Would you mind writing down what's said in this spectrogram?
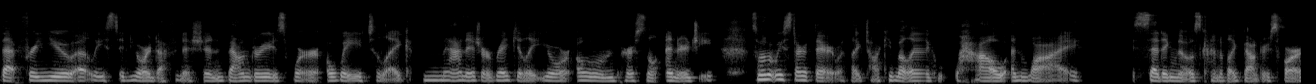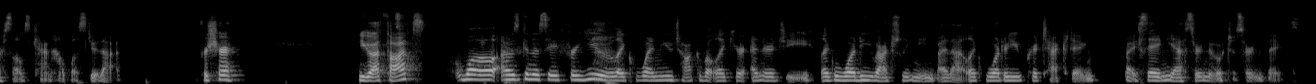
that for you at least in your definition boundaries were a way to like manage or regulate your own personal energy. So why don't we start there with like talking about like how and why setting those kind of like boundaries for ourselves can help us do that? For sure. You got thoughts? well i was going to say for you like when you talk about like your energy like what do you actually mean by that? Like what are you protecting by saying yes or no to certain things?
